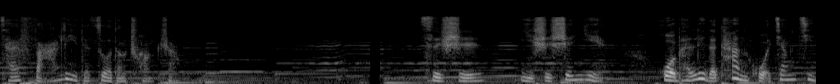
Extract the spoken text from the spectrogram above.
才乏力地坐到床上。此时已是深夜，火盆里的炭火将尽，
